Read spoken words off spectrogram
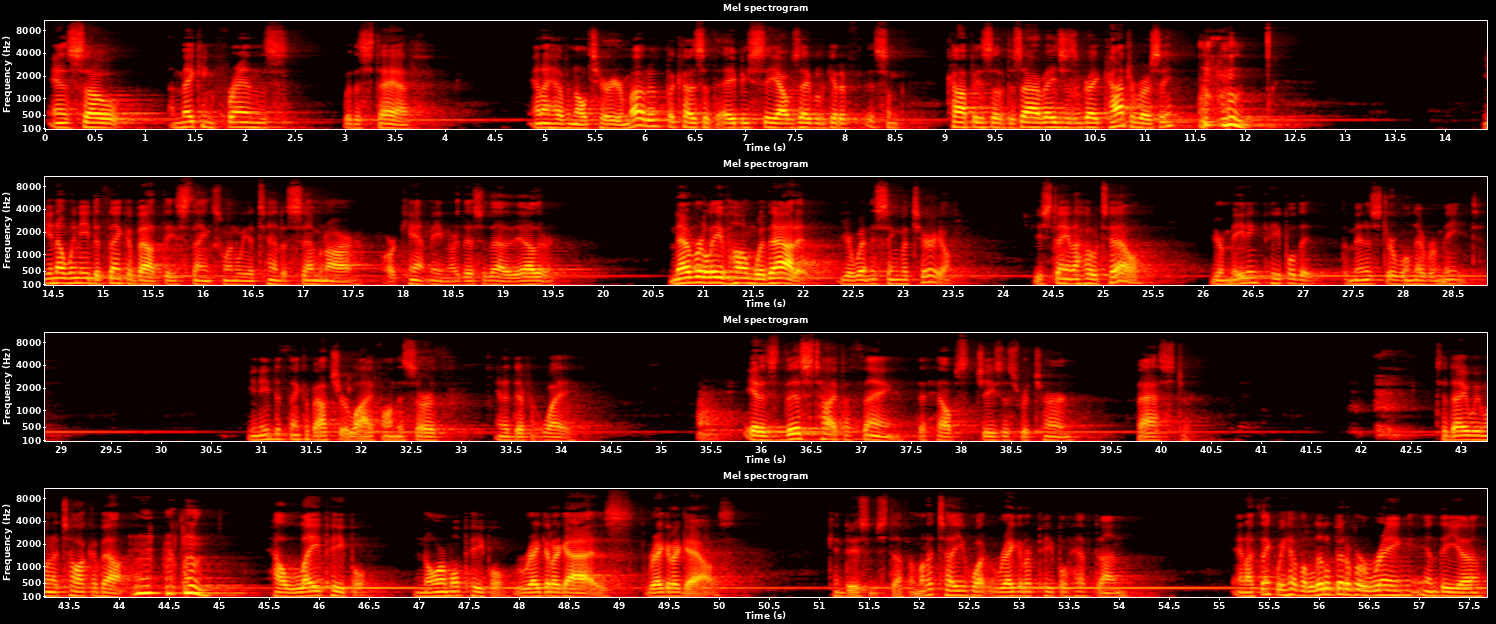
And so I'm making friends with the staff. And I have an ulterior motive because at the ABC I was able to get a, some copies of Desire of Ages and Great Controversy. You know, we need to think about these things when we attend a seminar or camp meeting or this or that or the other. Never leave home without it. You're witnessing material. If you stay in a hotel, you're meeting people that the minister will never meet. You need to think about your life on this earth in a different way. It is this type of thing that helps Jesus return faster. Today we want to talk about how lay people, normal people, regular guys, regular gals, can do some stuff. I'm going to tell you what regular people have done. And I think we have a little bit of a ring in the uh,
